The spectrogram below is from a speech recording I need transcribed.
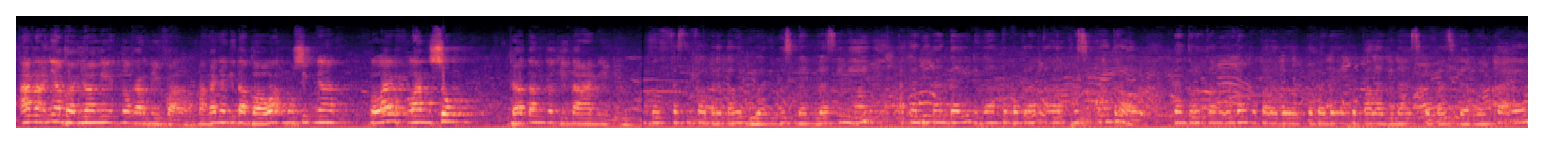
anaknya Banyuwangi Ethno Karnival. Makanya kita bawa musiknya live langsung datang ke Gintangan ini. Bambu Festival pada tahun 2019 ini akan ditandai dengan pembukaan alat musik kontrol. Dan turut kami undang kepada kepada Kepala Dinas Koperasi dan UMKM,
